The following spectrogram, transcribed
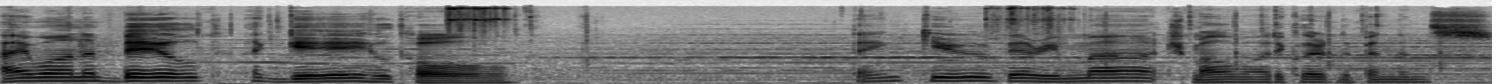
I wanna build a guild hall. Thank you very much. Malwa declared independence.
